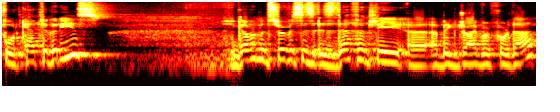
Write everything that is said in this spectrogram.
for categories, government services is definitely uh, a big driver for that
